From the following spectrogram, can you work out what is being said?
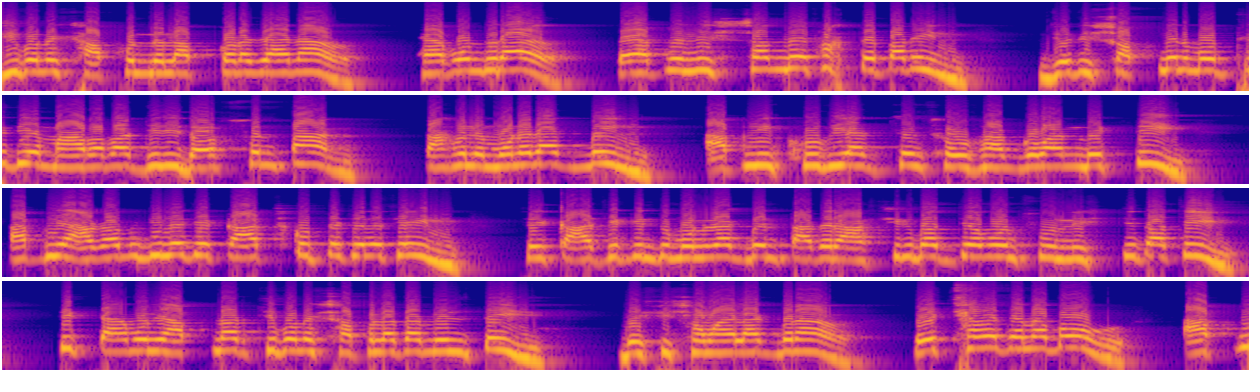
জীবনে সাফল্য লাভ করা যায় না। হ্যাঁ বন্ধুরা, তাই আপনি নিঃসন্দেহে থাকতে পারেন। যদি স্বপ্নের মধ্যে দিয়ে মা বাবার যদি দর্শন পান, তাহলে মনে রাখবেন আপনি খুবই একজন সৌভাগ্যবান ব্যক্তি। আপনি আগামী দিনে যে কাজ করতে চলেছেন, সেই কাজে কিন্তু মনে রাখবেন তাদের আশীর্বাদ যেমন সুনিশ্চিত আছে, ঠিক তেমনই আপনার জীবনে সফলতা মিলতেই বেশি সময় লাগবে না। এছাড়া জানাব, আপনি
